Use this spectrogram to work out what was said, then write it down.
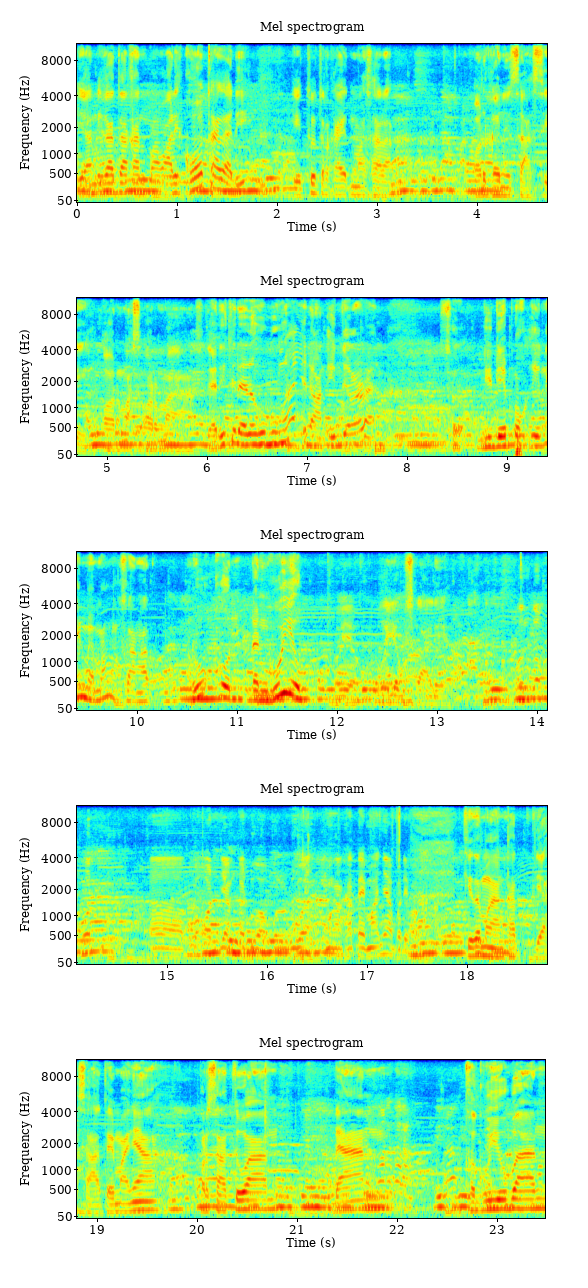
Yang dikatakan Pak Wali Kota tadi itu terkait masalah organisasi ormas-ormas. Jadi tidak ada hubungannya dengan intoleran di Depok ini memang sangat rukun dan guyup guyup sekali. Untuk Eh, Koot yang ke-22 mengangkat temanya apa deh Pak? kita mengangkat biasa temanya persatuan dan keguyuban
